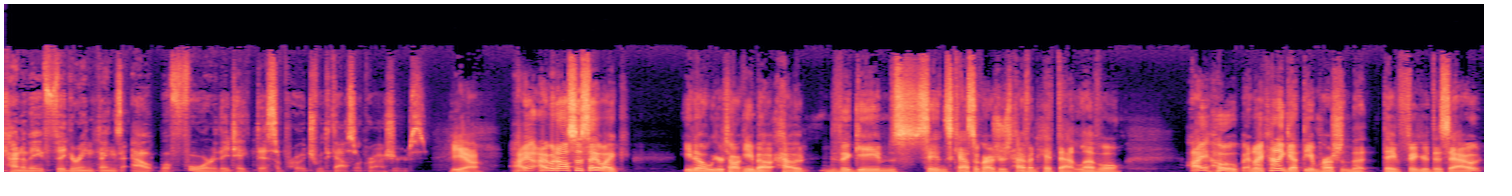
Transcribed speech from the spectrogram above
kind of a figuring things out before they take this approach with Castle Crashers. Yeah, I, Um, I would also say like you know we were talking about how the games since castle crashers haven't hit that level. I hope and i kind of get the impression that they've figured this out.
